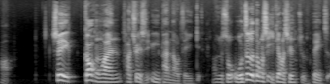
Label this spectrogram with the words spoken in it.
啊。所以高虹安他确实预判到这一点，他就说我这个东西一定要先准备着，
